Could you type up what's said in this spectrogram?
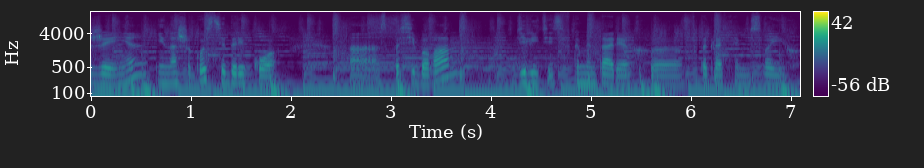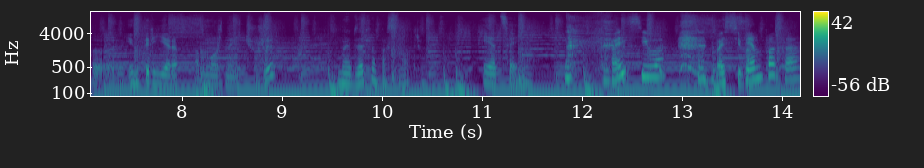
Женя и наши гости Дарико. А, спасибо вам. Делитесь в комментариях э, фотографиями своих э, интерьеров, а можно и чужих. Мы обязательно посмотрим и оценим. Спасибо. Спасибо. Всем пока.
